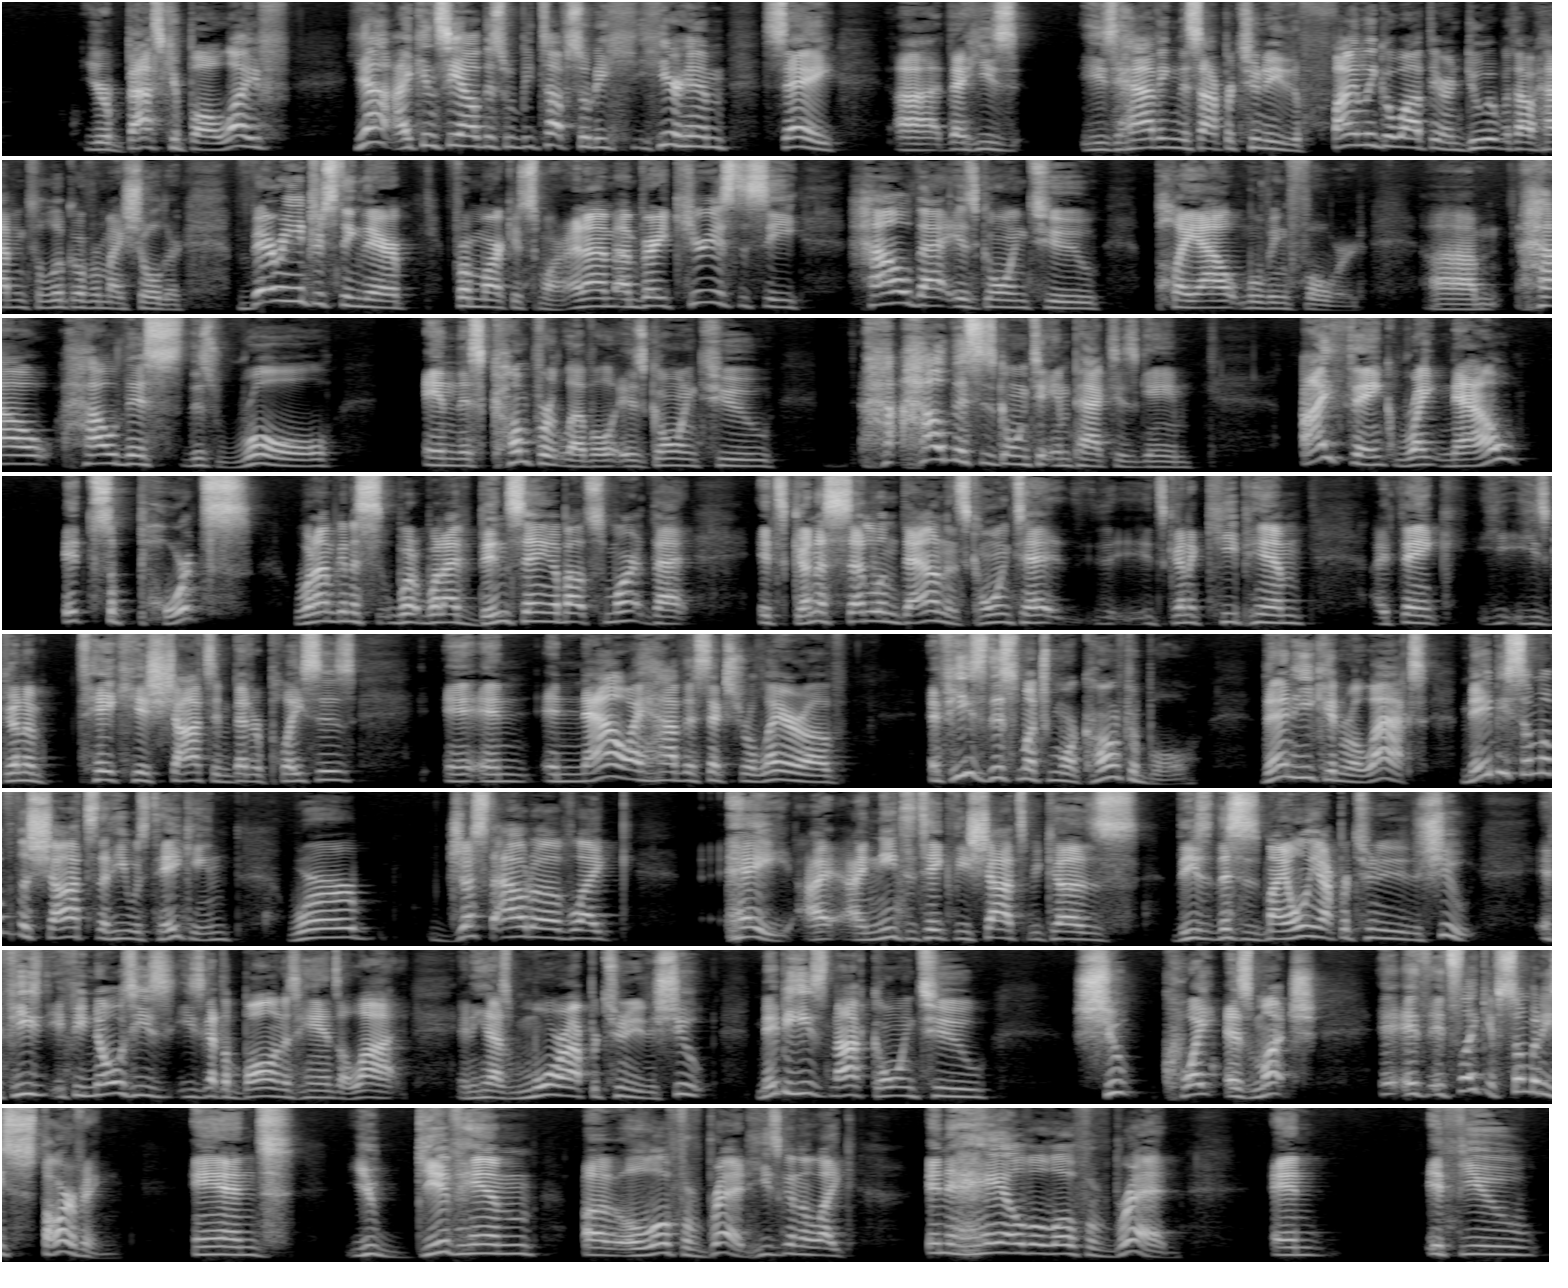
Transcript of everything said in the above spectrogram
your basketball life, yeah, I can see how this would be tough. So to hear him say uh, that he's he's having this opportunity to finally go out there and do it without having to look over my shoulder, very interesting there from Marcus Smart, and I'm I'm very curious to see how that is going to play out moving forward. Um, how how this this role in this comfort level is going to how this is going to impact his game. I think right now it supports what I'm gonna what what I've been saying about Smart that it's gonna settle him down. It's going to it's gonna keep him. I think he, he's gonna take his shots in better places and, and and now I have this extra layer of if he's this much more comfortable, then he can relax. Maybe some of the shots that he was taking were just out of like, hey, I, I need to take these shots because these this is my only opportunity to shoot. If he if he knows he's he's got the ball in his hands a lot and he has more opportunity to shoot, maybe he's not going to shoot quite as much. It, it's like if somebody's starving and you give him a, a loaf of bread, he's to like inhale the loaf of bread. And if you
